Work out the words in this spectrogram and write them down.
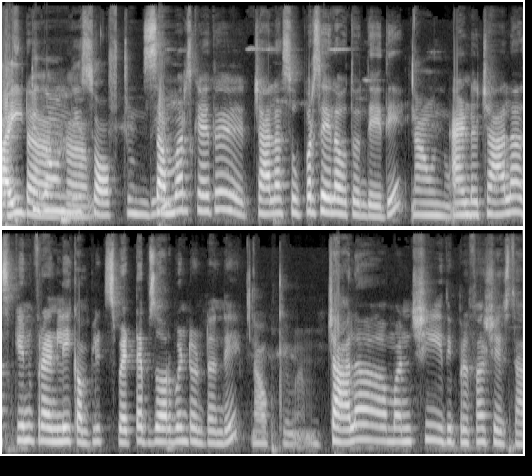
లైట్గా ఉంది సాఫ్ట్ ఉంది. సమ్మర్స్కి అయితే చాలా సూపర్ సేల్ అవుతుంది ఇది. అవును. అండ్ చాలా skin friendly complete sweat absorbent ఉంటుంది. ఓకే మ్యామ్ చాలా మంచి ఇది ప్రిఫర్ చేస్తారు.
